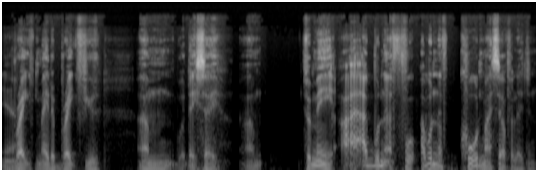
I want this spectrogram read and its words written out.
Yeah. break made a breakthrough. Um, what they say. Um, for me, I, I wouldn't have thought, I wouldn't have called myself a legend.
